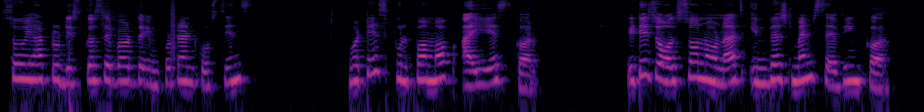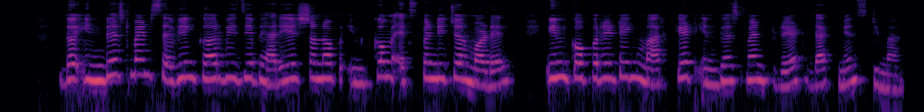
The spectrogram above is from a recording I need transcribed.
So we have to discuss about the important questions. What is full form of IS curve? It is also known as investment saving curve. The investment saving curve is a variation of income expenditure model incorporating market investment rate that means demand.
